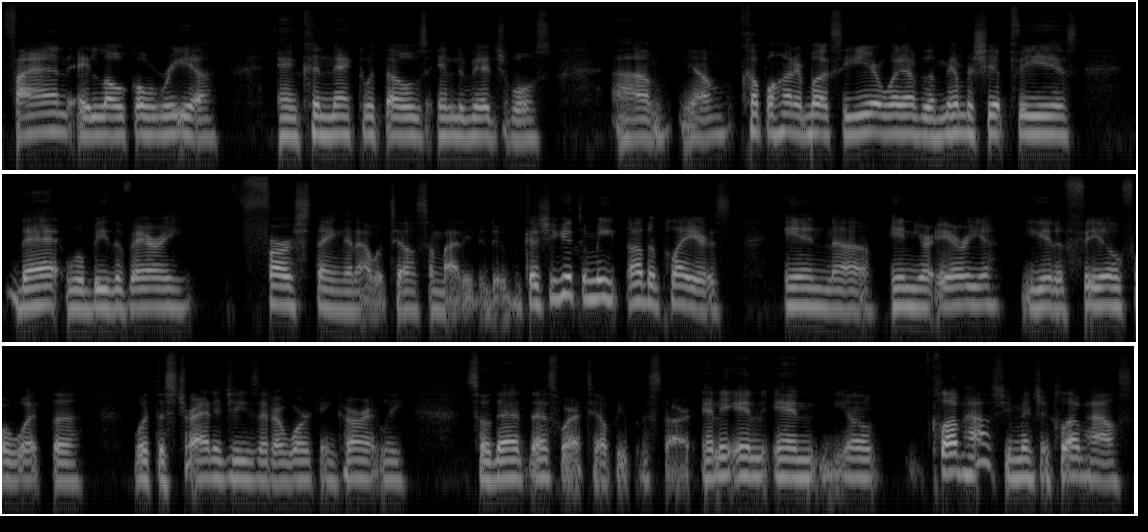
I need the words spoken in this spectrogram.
Find a local REIA and connect with those individuals. Um, you know, a couple hundred bucks a year, whatever the membership fee is, that will be the very first thing that I would tell somebody to do because you get to meet other players in uh, in your area. You get a feel for what the what the strategies that are working currently. So that that's where I tell people to start. And and and you know, Clubhouse. You mentioned Clubhouse.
